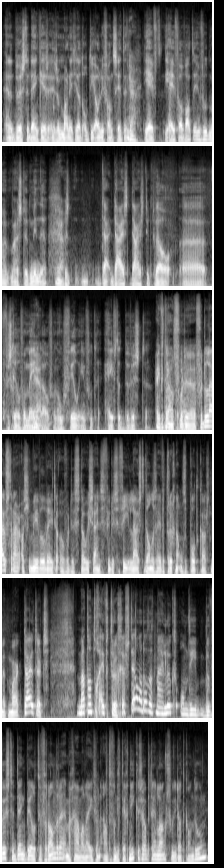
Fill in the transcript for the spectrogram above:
En het bewuste denken is, is een mannetje dat op die olifant zit. En ja. die, heeft, die heeft wel wat invloed, maar, maar een stuk minder. Ja. Dus daar, daar, is, daar is natuurlijk wel uh, verschil van mening over. Van hoeveel invloed heeft het bewuste. Even trouwens voor de, voor de luisteraar, als je meer wil weten over de Stoïcijnse filosofie, luister dan eens even terug naar onze podcast met Mark Tuitert. Maar dan toch even terug. Hè. Stel nou dat het mij lukt om die bewuste denkbeelden te veranderen. En we gaan wel even een aantal van die technieken zo meteen langs, hoe je dat kan doen.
